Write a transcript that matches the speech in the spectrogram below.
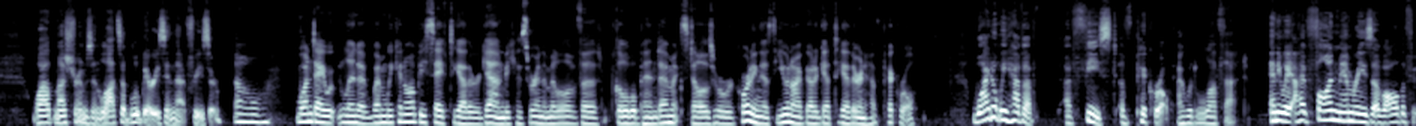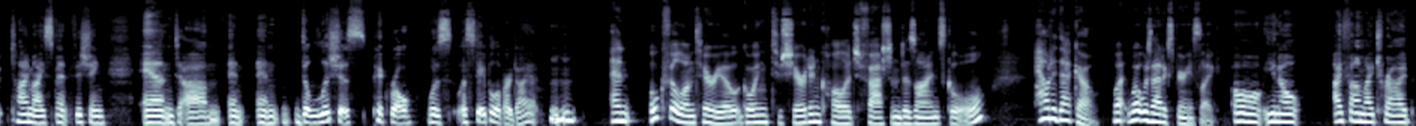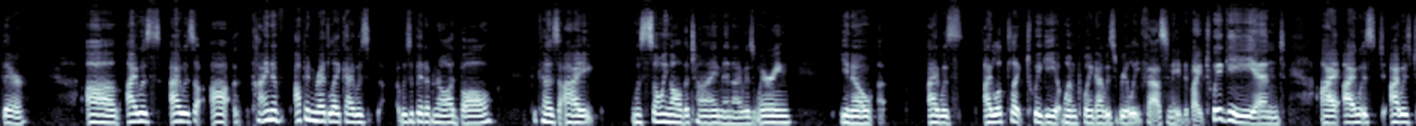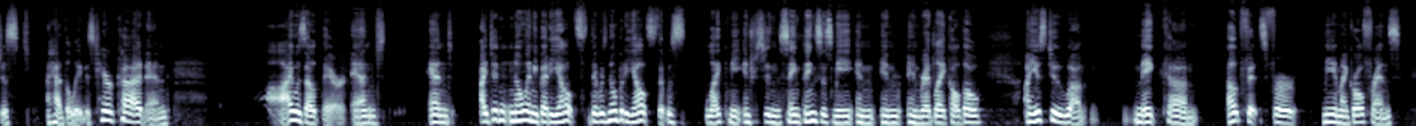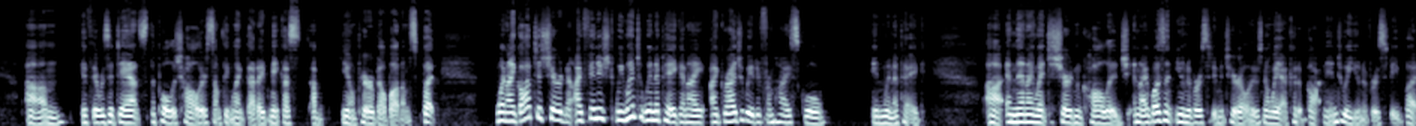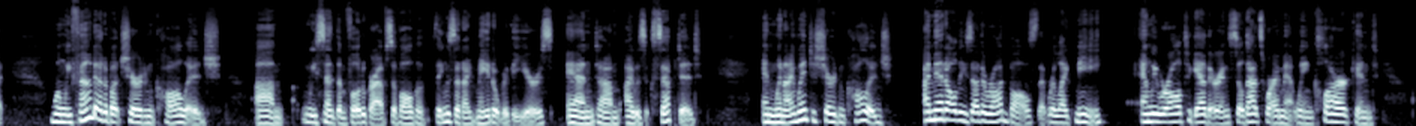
wild mushrooms and lots of blueberries in that freezer. Oh, one day, Linda, when we can all be safe together again, because we're in the middle of the global pandemic still as we're recording this, you and I have got to get together and have pickerel. Why don't we have a a feast of pickerel? I would love that. anyway, I have fond memories of all the f- time I spent fishing, and um, and and delicious pickerel was a staple of our diet. And Oakville, Ontario, going to Sheridan College Fashion Design School. How did that go? What what was that experience like? Oh, you know, I found my tribe there. Um, I was I was uh, kind of up in Red Lake. I was I was a bit of an oddball because I was sewing all the time and I was wearing, you know, I was I looked like Twiggy at one point. I was really fascinated by Twiggy, and I I was I was just I had the latest haircut, and I was out there, and and I didn't know anybody else. There was nobody else that was like me, interested in the same things as me in in in Red Lake. Although I used to um, make um, outfits for me and my girlfriends. Um, if there was a dance, the Polish Hall or something like that, I'd make us, um, you know, pair of bell bottoms. But when I got to Sheridan, I finished. We went to Winnipeg, and I I graduated from high school in Winnipeg. Uh, and then I went to Sheridan College, and I wasn't university material. There's no way I could have gotten into a university. But when we found out about Sheridan College, um, we sent them photographs of all the things that I'd made over the years, and um, I was accepted. And when I went to Sheridan College, I met all these other oddballs that were like me, and we were all together. And so that's where I met Wayne Clark and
